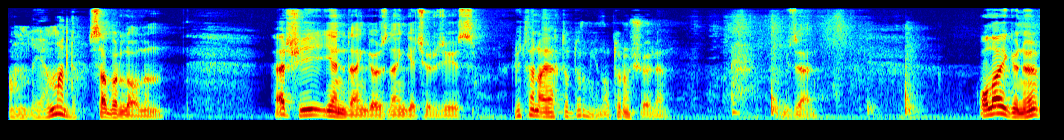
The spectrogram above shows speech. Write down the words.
Anlayamadım. Sabırlı olun. Her şeyi yeniden gözden geçireceğiz. Lütfen ayakta durmayın. Oturun şöyle. Güzel. Olay günü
